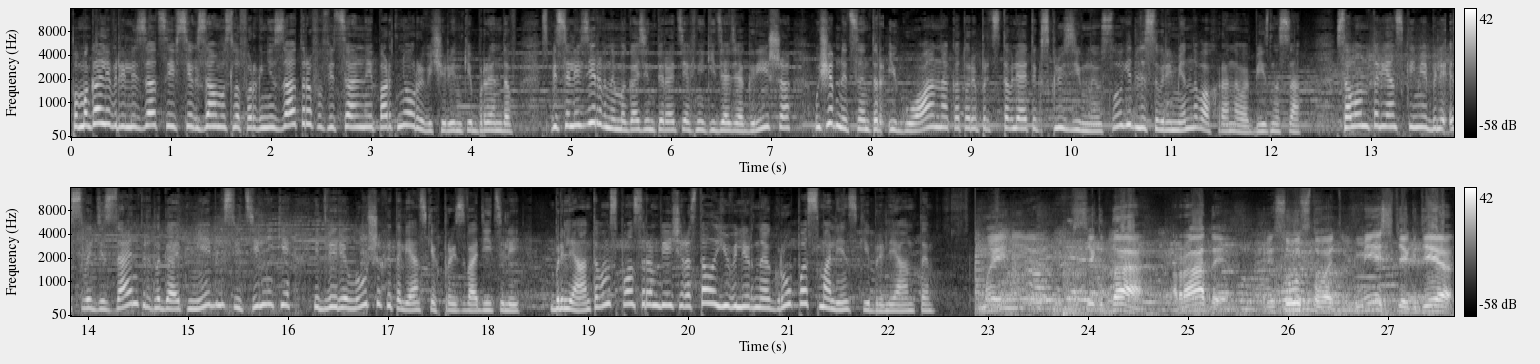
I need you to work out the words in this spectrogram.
Помогали в реализации всех замыслов организаторов официальные партнеры вечеринки брендов. Специализированный магазин пиротехники «Дядя Гриша», учебный центр «Игуана», который представляет эксклюзивные услуги для современного охранного бизнеса. Салон итальянской мебели «СВ Дизайн» предлагает мебель, светильники и двери лучших итальянских производителей. Бриллиантовым спонсором вечера стала ювелирная группа «Смоленские бриллианты». Мы всегда рады присутствовать в месте, где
